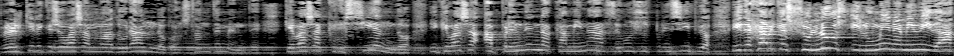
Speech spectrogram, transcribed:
Pero Él quiere que yo vaya madurando constantemente, que vaya creciendo y que vaya aprendiendo a caminar según sus principios y dejar que su luz ilumine mi vida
